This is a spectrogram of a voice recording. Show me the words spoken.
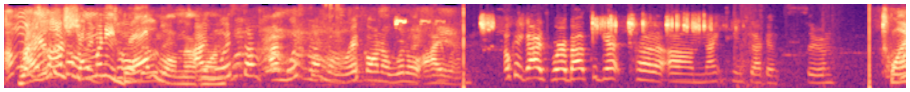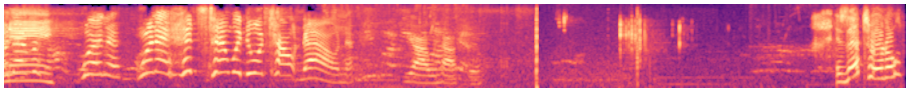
I'm Why on are there so many bombs building. on that I'm one? with some I'm with some Rick on a little island. Okay guys, we're about to get to um 19 seconds soon. 20. Whenever, when, it- when it hits 10, we do a countdown. Yeah, we have to. Is that turtle?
